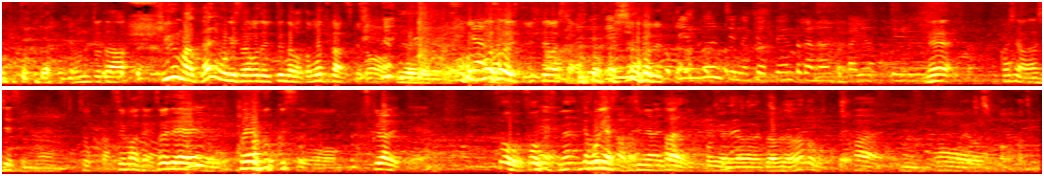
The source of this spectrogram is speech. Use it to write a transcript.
本当だ。ヒューマンって何大げさなこと言ってんだろうと思ってたんですけど、いやいやいや。僕もそうですって言ってました。で人 そうですか。文人の拠点とかなんとか言ってる、ね、おかしな話ですよね。そっか、すいません。それで、小屋ブックスを作られて、そうそうですね。ね。で本屋さん始められたはいってい本屋にならない。とダメだなと思って。はい。本屋の出版を始め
